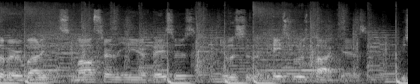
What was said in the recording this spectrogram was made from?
What's up, everybody? It's Miles Turner, the Indiana Pacers. You're listening to the Pacers Rules Podcast. Be sure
